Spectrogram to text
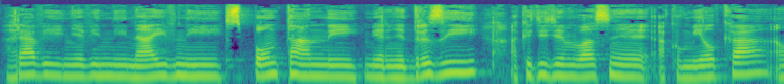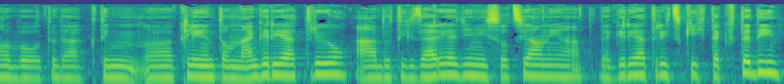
hravý, nevinný, naivný, spontánny, mierne drzý a keď idem vlastne ako Milka, alebo teda k tým e, klientom na geriatriu a do tých zariadení sociálnych a teda geriatrických, tak vtedy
